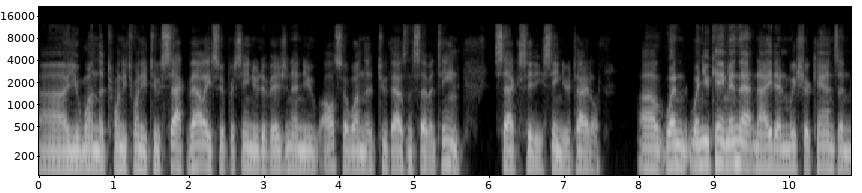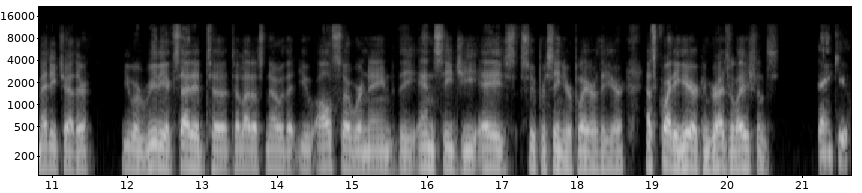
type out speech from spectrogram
Uh, you won the 2022 Sac Valley Super Senior Division, and you also won the 2017 Sac City Senior title. Uh, when when you came in that night and we shook hands and met each other, you were really excited to to let us know that you also were named the NCGA's Super Senior Player of the Year. That's quite a year. Congratulations. Thank you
